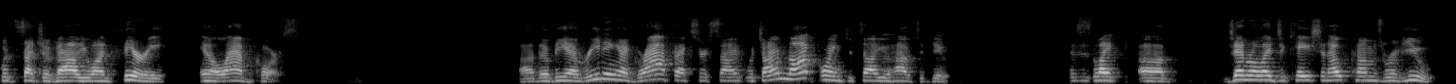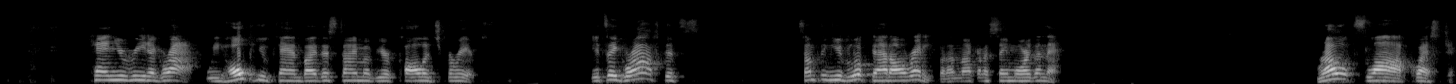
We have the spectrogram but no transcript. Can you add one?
put such a value on theory in a lab course. Uh, there'll be a reading a graph exercise, which I'm not going to tell you how to do. This is like uh, general education outcomes review. Can you read a graph? We hope you can by this time of your college careers. It's a graph that's something you've looked at already, but I'm not going to say more than that. Raoult's law question.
